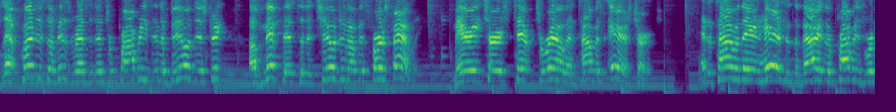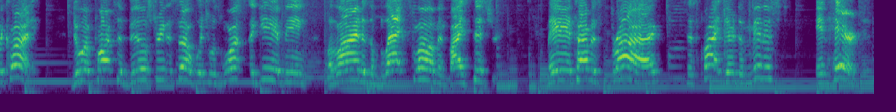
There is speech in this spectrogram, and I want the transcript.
left hundreds of his residential properties in the Beale district of Memphis to the children of his first family, Mary Church Terrell and Thomas Ayers Church. At the time of their inheritance, the values of the properties were declining, due in part to Beale Street itself, which was once again being maligned as a black slum and Vice District. Mary and Thomas thrived despite their diminished inheritance.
